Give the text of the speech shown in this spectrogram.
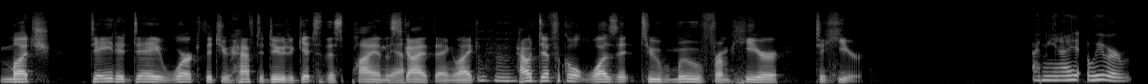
much day to day work that you have to do to get to this pie in the Yeah. sky thing. Like, mm-hmm. how difficult was it to move from here to here? I mean, I we were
